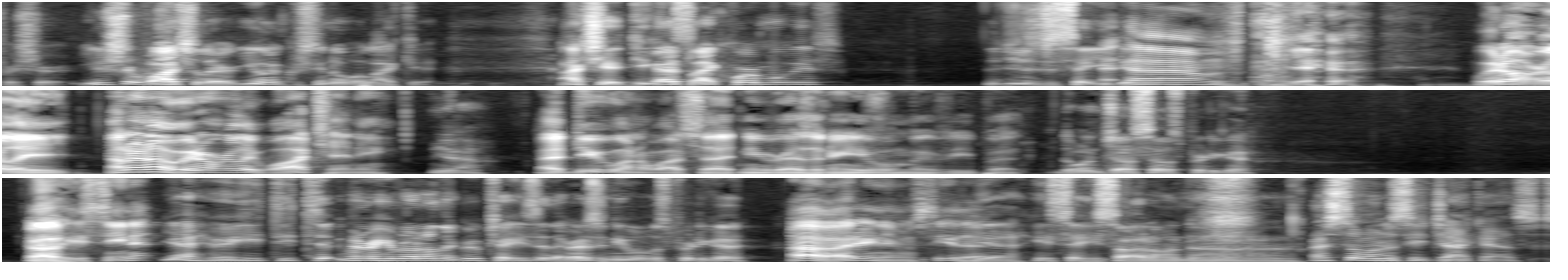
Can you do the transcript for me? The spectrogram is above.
for sure. You should watch it, Larry. You and Christina will like it. Actually, do you guys like horror movies? Did you just say you did? Um, yeah, we don't really. I don't know. We don't really watch any. yeah. I do want to watch that new Resident Evil movie, but The one Joe said was pretty good. oh, he's seen it. Yeah, he, he, he t- remember he wrote on the group chat. He said that Resident Evil was pretty good. Oh, I didn't even see that. Yeah, he said he saw it on. Uh, I still want to see Jackass.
